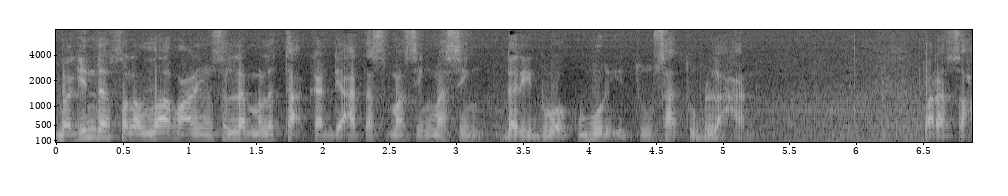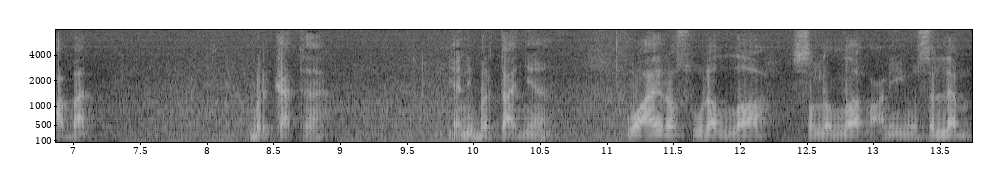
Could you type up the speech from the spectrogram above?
Baginda sallallahu alaihi wasallam meletakkan di atas masing-masing dari dua kubur itu satu belahan. Para sahabat berkata yakni bertanya wahai Rasulullah sallallahu alaihi wasallam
